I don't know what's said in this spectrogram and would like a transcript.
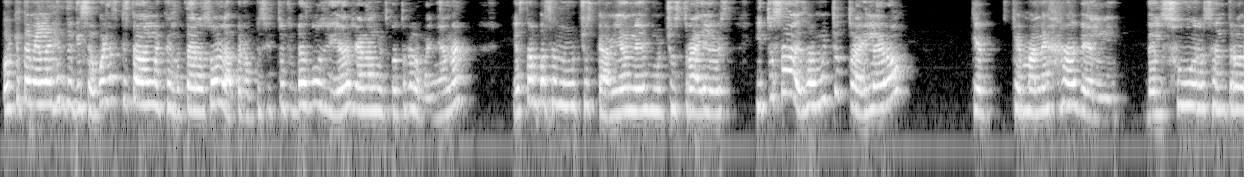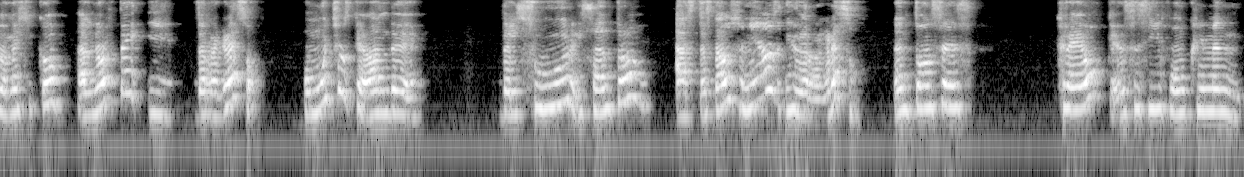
porque también la gente dice, bueno, es que estaba en la carretera sola, pero pues si tú ves los videos, ya eran las 4 de la mañana, ya están pasando muchos camiones, muchos trailers, y tú sabes, hay mucho trailero que, que maneja del, del sur, centro de México al norte y de regreso, o muchos que van de, del sur y centro hasta Estados Unidos y de regreso. Entonces, creo que ese sí fue un crimen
